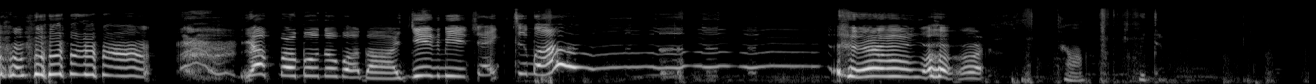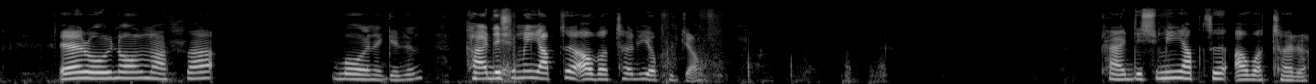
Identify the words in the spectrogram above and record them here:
Yapma bunu bana. Girmeyecektim. tamam. Bitti. Eğer oyun olmazsa bu oyuna girin. Kardeşimin yaptığı avatarı yapacağım. Kardeşimin yaptığı avatarı.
